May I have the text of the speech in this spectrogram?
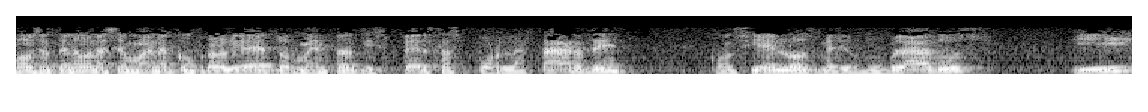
Vamos a tener una semana con probabilidad de tormentas dispersas por la tarde, con cielos medio nublados y,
